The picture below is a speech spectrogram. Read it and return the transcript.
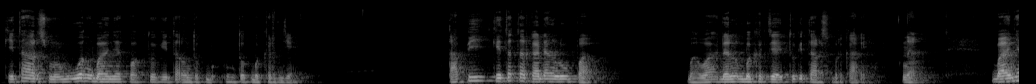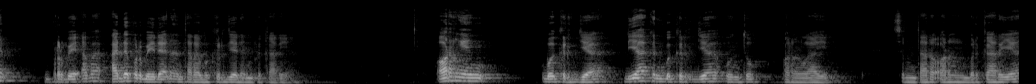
kita harus membuang banyak waktu kita untuk untuk bekerja. Tapi kita terkadang lupa bahwa dalam bekerja itu kita harus berkarya. Nah, banyak perbe apa ada perbedaan antara bekerja dan berkarya. Orang yang bekerja, dia akan bekerja untuk orang lain. Sementara orang yang berkarya,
